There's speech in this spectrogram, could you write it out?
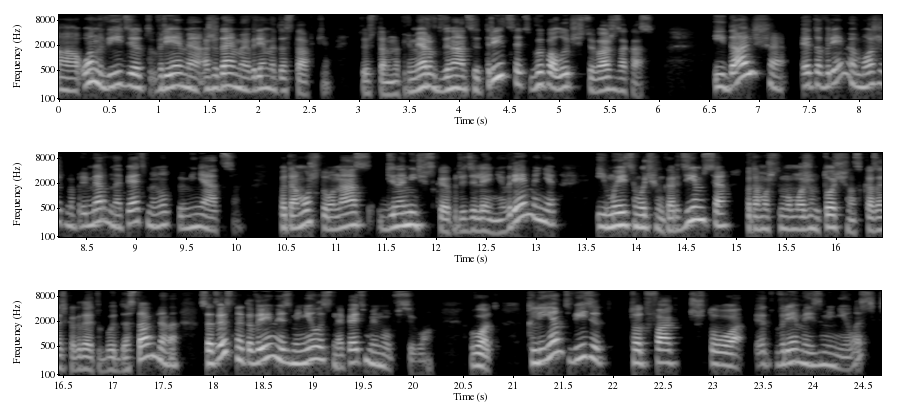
он видит время, ожидаемое время доставки. То есть там, например, в 12.30 вы получите ваш заказ. И дальше это время может, например, на 5 минут поменяться. потому что у нас динамическое определение времени, и мы этим очень гордимся, потому что мы можем точно сказать, когда это будет доставлено. Соответственно, это время изменилось на 5 минут всего. Вот. Клиент видит тот факт, что это время изменилось,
